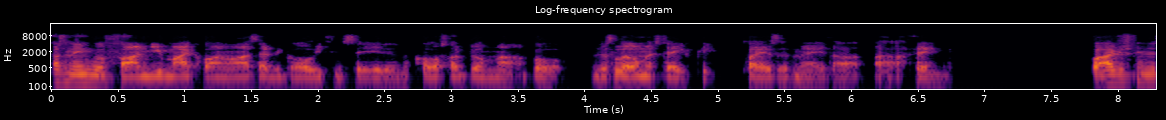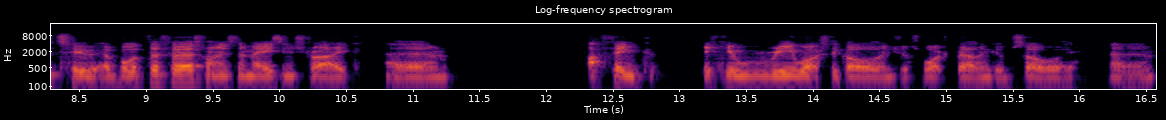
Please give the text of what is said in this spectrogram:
as an England fan, you might analyze every goal you can see, and of course I've done that. But there's little mistakes players have made that I, I think. But I just think the two. uh, But the first one is an amazing strike. Um, I think if you rewatch the goal and just watch Bellingham solely, um,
